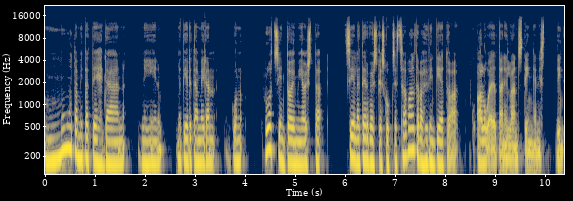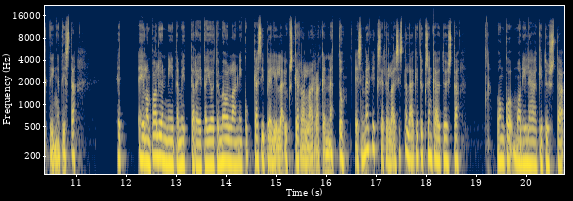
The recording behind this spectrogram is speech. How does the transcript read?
muuta, mitä tehdään, niin me tiedetään meidän niin kun Ruotsin toimijoista, siellä terveyskeskukset saa valtavan hyvin tietoa alueelta, niin Landstingetistä. He, heillä on paljon niitä mittareita, joita me ollaan niin kuin käsipelillä yksi kerrallaan rakennettu. Esimerkiksi erilaisista lääkityksen käytöistä, onko monilääkitystä,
